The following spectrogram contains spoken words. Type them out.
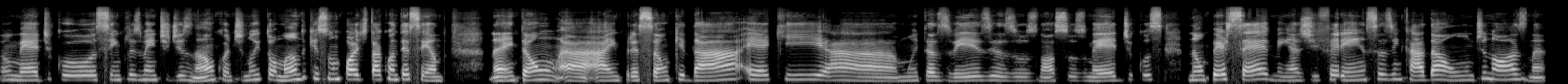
E o médico simplesmente diz, não, continue tomando, que isso não pode estar tá acontecendo acontecendo, né? Então a, a impressão que dá é que ah, muitas vezes os nossos médicos não percebem as diferenças em cada um de nós, né?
